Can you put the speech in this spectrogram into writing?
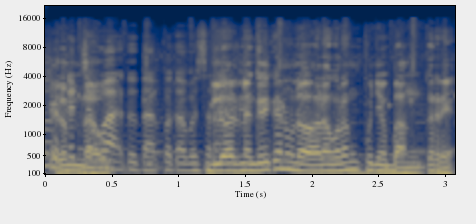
Film tahu. Kecewa tuh takut apa Di serai luar negeri kan udah orang-orang punya bunker ya.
